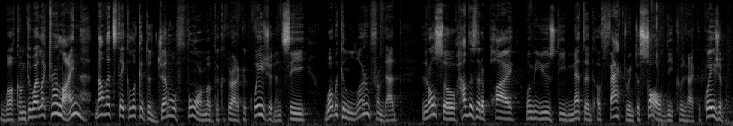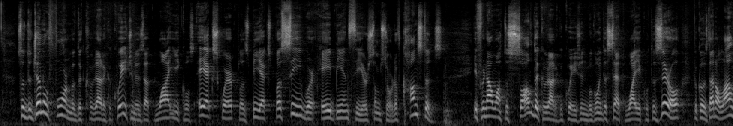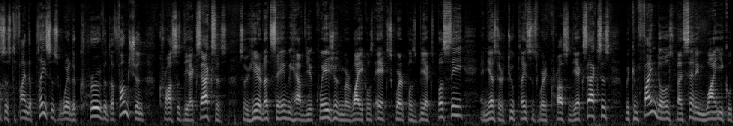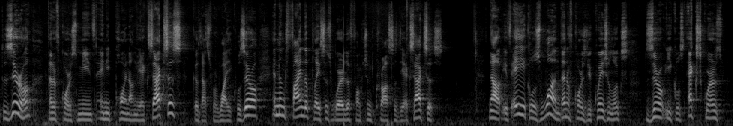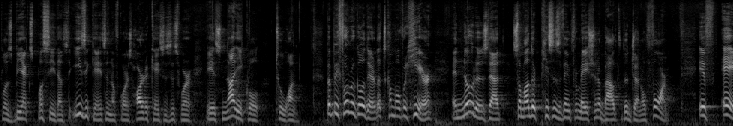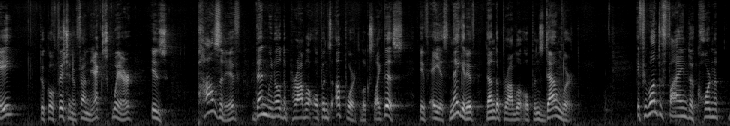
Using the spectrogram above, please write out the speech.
Welcome to iLecture Online. Now let's take a look at the general form of the quadratic equation and see what we can learn from that and then also how does that apply when we use the method of factoring to solve the quadratic equation. So the general form of the quadratic equation is that y equals ax squared plus bx plus c where a, b, and c are some sort of constants. If we now want to solve the quadratic equation, we're going to set y equal to 0 because that allows us to find the places where the curve of the function crosses the x-axis. So here, let's say we have the equation where y equals ax squared plus bx plus c, and yes, there are two places where it crosses the x-axis. We can find those by setting y equal to 0. That, of course, means any point on the x-axis, because that's where y equals 0, and then find the places where the function crosses the x-axis. Now, if a equals 1, then of course the equation looks 0 equals x squared plus bx plus c. That's the easy case, and of course harder cases is where a is not equal to 1. But before we go there, let's come over here and notice that some other pieces of information about the general form. If a, the coefficient in front of the x squared, is positive, then we know the parabola opens upward, looks like this. If a is negative, then the parabola opens downward. If you want to find the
